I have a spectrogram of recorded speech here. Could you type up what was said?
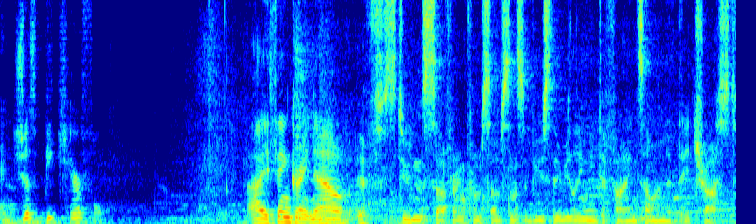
and just be careful. I think right now, if students suffering from substance abuse, they really need to find someone that they trust,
